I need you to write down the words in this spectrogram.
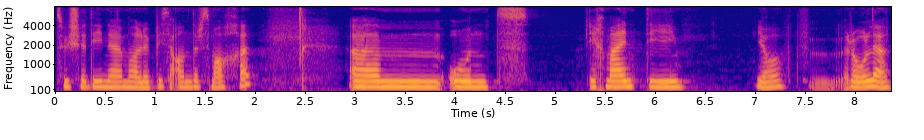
zwischendrin mal etwas anderes machen. Ähm, und ich meinte, ja, Rolle.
